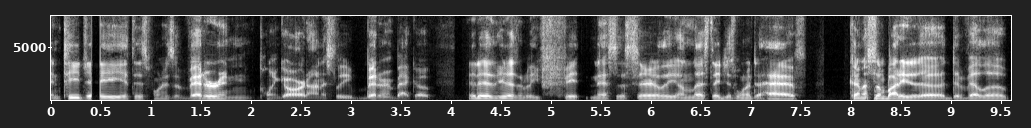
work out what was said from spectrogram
and TJ at this point is a veteran point guard. Honestly, veteran backup. It is. It doesn't really fit necessarily unless they just wanted to have kind of somebody to develop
